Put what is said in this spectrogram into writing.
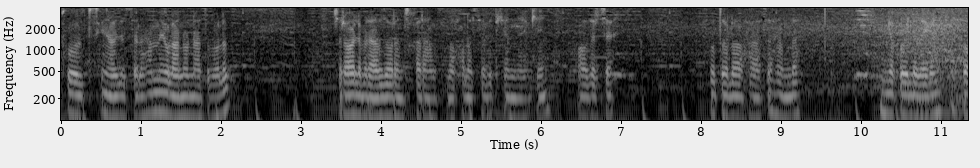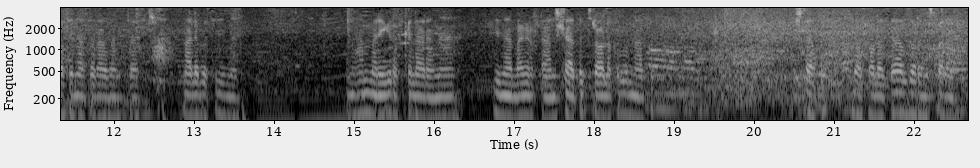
pult signalizatsiyalar hamma yo'qlarni o'rnatib olib chiroyli bir abzorini chiqaramiz. Xudo xohlasa bitgandan keyin hozircha fotolavhasi hamda unga qo'yiladigan asosiy narsalardan bittasi shu malibu silina hamma regirovkalarini silinograflarni ishlatib chiroyli qilib o'rnatib ishlatib xudo xohlasa obzorini chiqaramiz.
